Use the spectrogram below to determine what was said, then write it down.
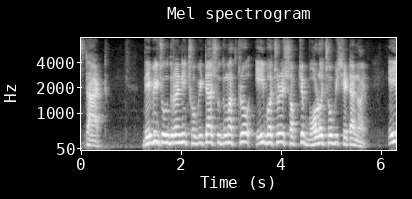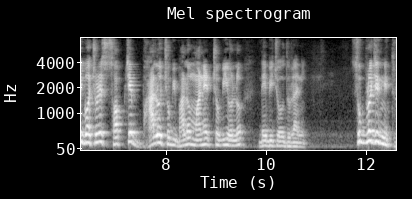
start Devi Chaudhurani ছবিটা শুধুমাত্র এই বছরের সবচেয়ে বড় ছবি সেটা নয়। এই বছরের সবচেয়ে ভালো ছবি, ভালো মানের ছবি হলো দেবী চৌধুরানী। শুভ্রজিৎ মিত্র,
